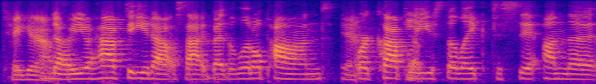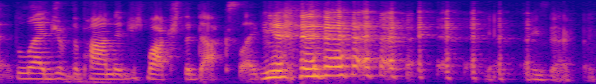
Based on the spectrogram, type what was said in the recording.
Take it out. No, you have to eat outside by the little pond Yeah. where Copley used to like to sit on the ledge of the pond and just watch the ducks. Like, Yeah, exactly.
